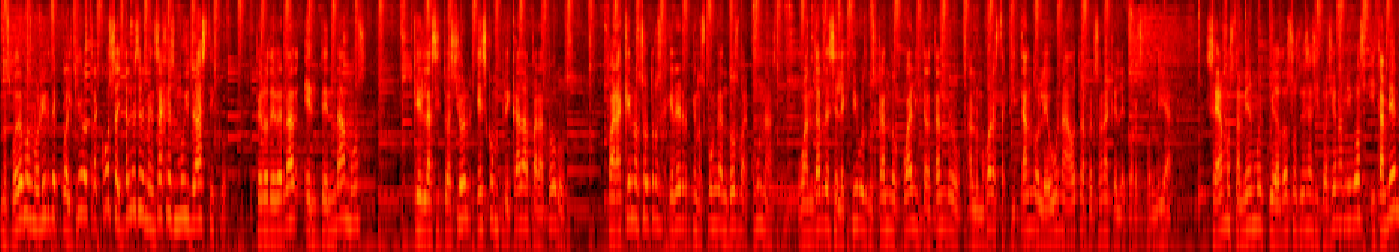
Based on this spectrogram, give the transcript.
Nos podemos morir de cualquier otra cosa y tal vez el mensaje es muy drástico. Pero de verdad entendamos que la situación es complicada para todos. ¿Para qué nosotros querer que nos pongan dos vacunas? O andar de selectivos buscando cuál y tratando a lo mejor hasta quitándole una a otra persona que le correspondía seamos también muy cuidadosos de esa situación, amigos. Y también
